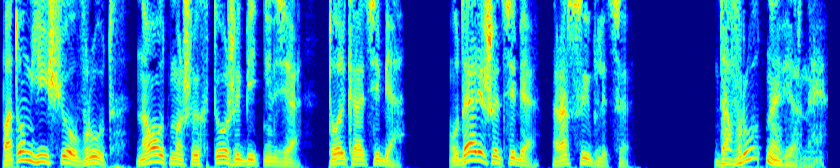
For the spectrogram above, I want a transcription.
Потом еще врут, наотмашь их тоже бить нельзя, только от себя. Ударишь от себя — рассыплется. Да врут, наверное.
